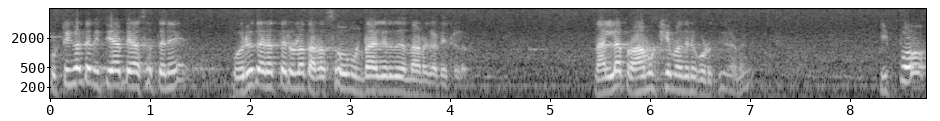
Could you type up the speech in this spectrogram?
കുട്ടികളുടെ വിദ്യാഭ്യാസത്തിന് ഒരു തരത്തിലുള്ള തടസ്സവും ഉണ്ടാകരുത് എന്നാണ് കണ്ടിട്ടുള്ളത്. നല്ല പ്രാമുഖ്യം അതിന് കൊടുക്കുകയാണ്. ഇപ്പോൾ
